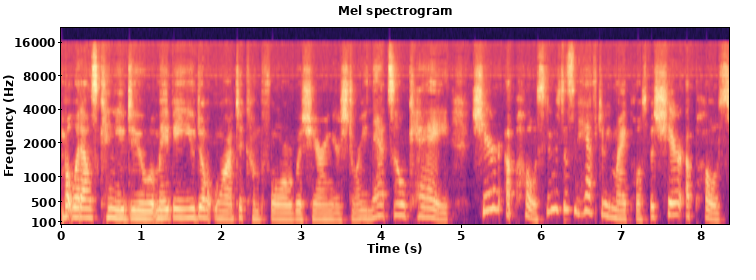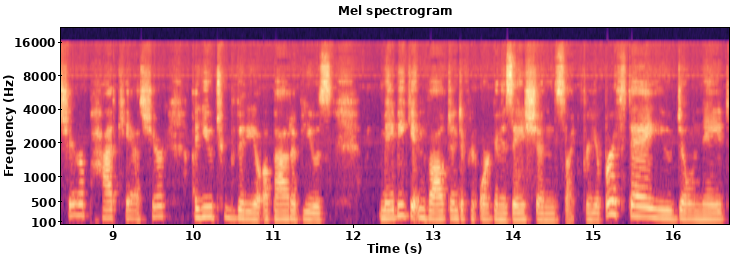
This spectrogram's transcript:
But what else can you do? Maybe you don't want to come forward with sharing your story, and that's okay. Share a post. And it doesn't have to be my post, but share a post, share a podcast, share a YouTube video about abuse. Maybe get involved in different organizations. Like for your birthday, you donate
